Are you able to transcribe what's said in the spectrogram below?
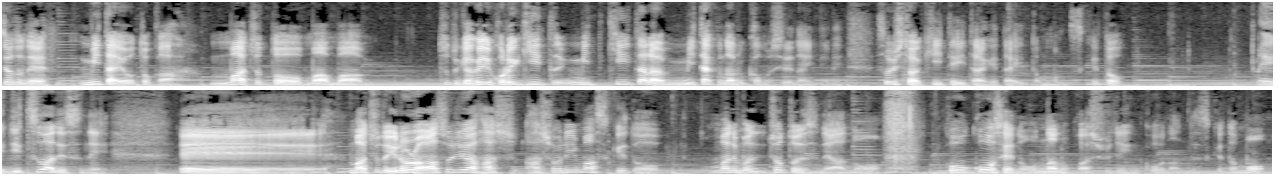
ちょっとね、見たよとか、まあちょっと、まあまあ、ちょっと逆にこれ聞いて、聞いたら見たくなるかもしれないんでね、そういう人は聞いていただきたいと思うんですけど、えー、実はですね、えー、まあちょっといろいろあらすじははしはしょりますけど、まあでもちょっとですね、あの、高校生の女の子が主人公なんですけども、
